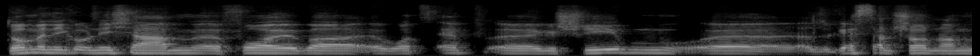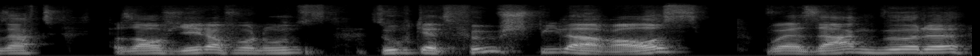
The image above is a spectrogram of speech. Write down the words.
Dominik und ich haben äh, vorher über äh, WhatsApp äh, geschrieben, äh, also gestern schon, und haben gesagt, pass auf, jeder von uns sucht jetzt fünf Spieler raus, wo er sagen würde,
